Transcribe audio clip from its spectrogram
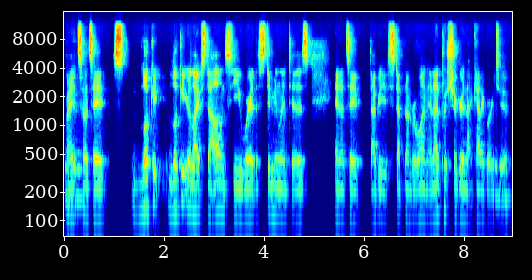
right Mhm. so i'd say look at look at your lifestyle and see where the stimulant is and i'd say that'd be step number one and i'd put sugar in that category too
